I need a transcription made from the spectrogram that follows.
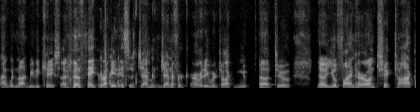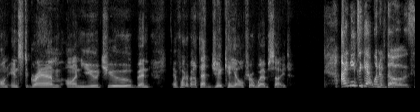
I would not be the case. I don't think, right? this is Jennifer Carmody we're talking uh, to. Uh, you'll find her on TikTok, on Instagram, on YouTube, and and what about that JK Ultra website? I need to get one of those.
